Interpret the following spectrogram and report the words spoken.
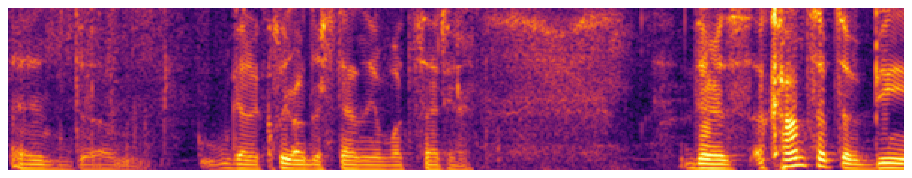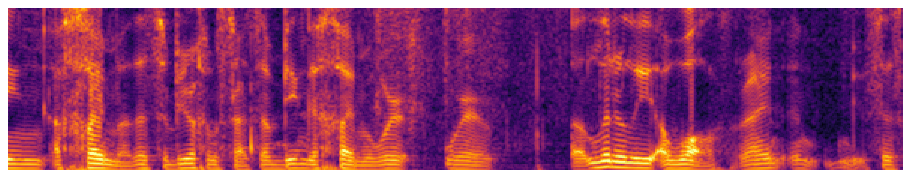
and um, get a clear understanding of what's said here. There's a concept of being a chayma. That's where Biruchim starts of being a chayma. We're we're uh, literally a wall, right? And it says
